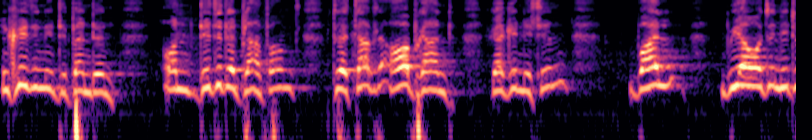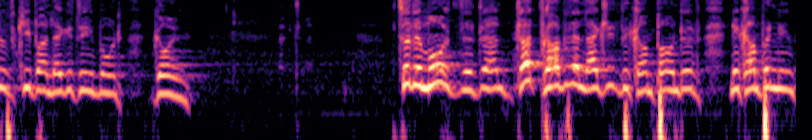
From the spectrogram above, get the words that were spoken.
increasingly dependent on digital platforms to establish our brand recognition while we also need to keep our legacy mode going. So the more the, that problems are likely to be compounded in the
